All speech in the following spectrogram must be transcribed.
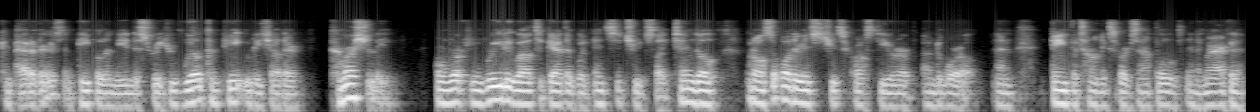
competitors and people in the industry who will compete with each other commercially. We're working really well together with institutes like Tyndall, but also other institutes across Europe and the world. And AIM Photonics, for example, in America,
